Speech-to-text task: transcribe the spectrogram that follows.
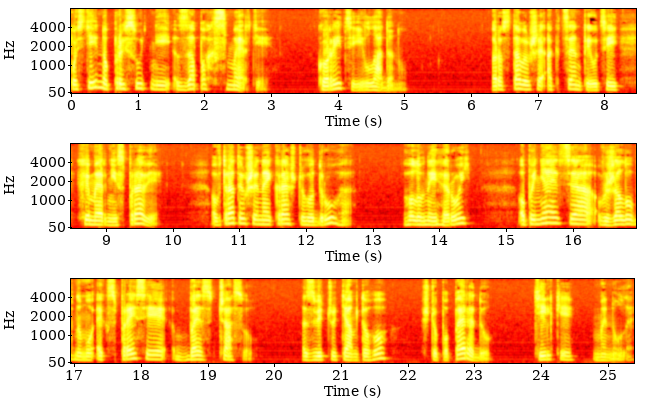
Постійно присутній запах смерті, кориці й ладану. Розставивши акценти у цій химерній справі, втративши найкращого друга, головний герой опиняється в жалобному експресії без часу, з відчуттям того, що попереду тільки минуле.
